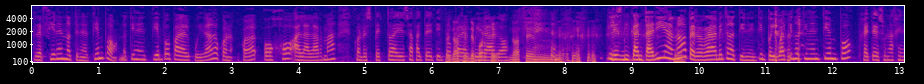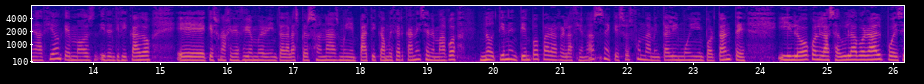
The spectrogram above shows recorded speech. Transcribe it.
refieren no tener tiempo, no tienen tiempo para el cuidado, con, ojo a la alarma con respecto a esa falta de tiempo pues para el cuidado. No hacen... Les encanta encantaría, ¿no? Pero realmente no tienen tiempo. Igual que no tienen tiempo, GT es una generación que hemos identificado eh, que es una generación muy orientada a las personas, muy empática, muy cercana y sin embargo no tienen tiempo para relacionarse, que eso es fundamental y muy importante. Y luego con la salud laboral, pues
